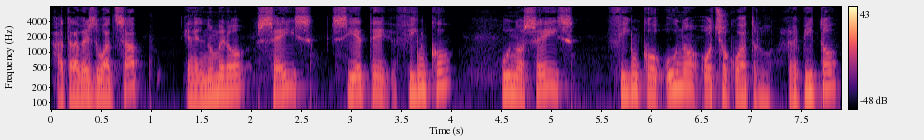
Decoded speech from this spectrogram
a través de WhatsApp en el número 675165184. Repito,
